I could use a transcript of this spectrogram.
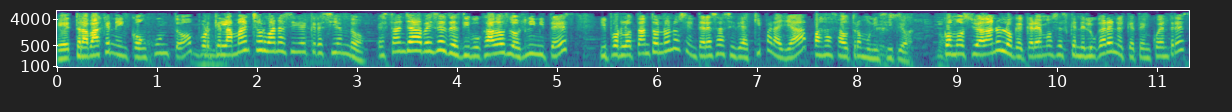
eh, trabajen en conjunto, porque la mancha urbana sigue creciendo. Están ya a veces desdibujados los límites y por lo tanto no nos interesa si de aquí para allá pasas a otro municipio. No. Como ciudadanos lo que queremos es que en el lugar en el que te encuentres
